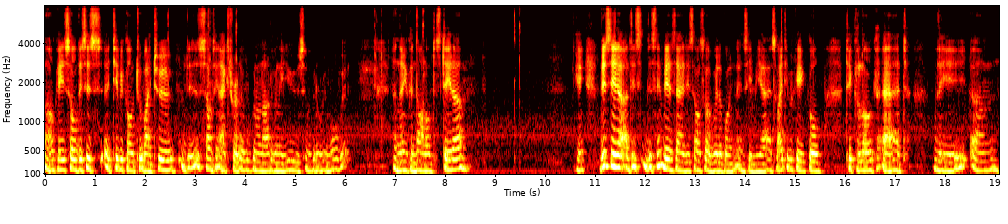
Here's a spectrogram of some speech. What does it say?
Okay, so this is a typical 2 by 2 This is something extra that we're not going to use, so we're going to remove it. And then you can download this data. Okay, this data, this the same data set is also available in NCBI. So I typically go take a look at the, um,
